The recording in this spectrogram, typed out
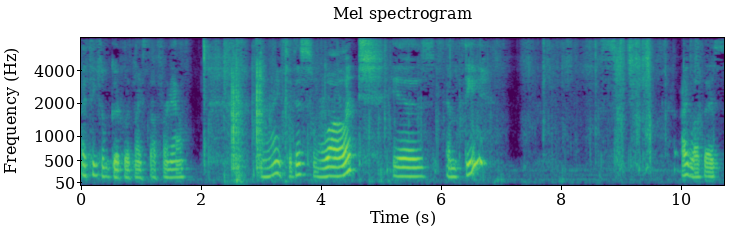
I think I'm good with my stuff for now. All right, so this wallet is empty. I love this.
